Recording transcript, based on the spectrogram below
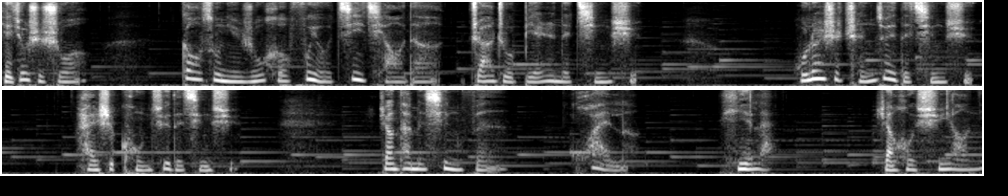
也就是说，告诉你如何富有技巧地抓住别人的情绪，无论是沉醉的情绪，还是恐惧的情绪，让他们兴奋、快乐、依赖，然后需要你。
